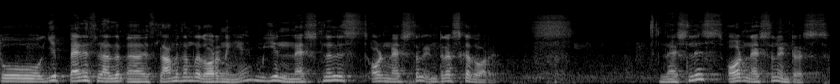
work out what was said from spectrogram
तो ये पैन इस्लामिज़म का दौर नहीं है, ये नेशनलिस्ट और नेशनल इंटरेस्ट का दौर है। नेशनलिस्ट और नेशनल इंटरेस्ट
